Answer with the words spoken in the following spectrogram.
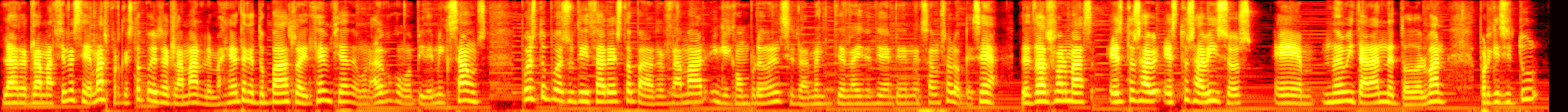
las reclamaciones y demás, porque esto podéis reclamarlo. Imagínate que tú pagas la licencia de un, algo como Epidemic Sounds, pues tú puedes utilizar esto para reclamar y que comprueben si realmente tienes la licencia de Epidemic Sounds o lo que sea. De todas formas, estos, avisos eh, no evitarán de todo el ban, porque si tú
